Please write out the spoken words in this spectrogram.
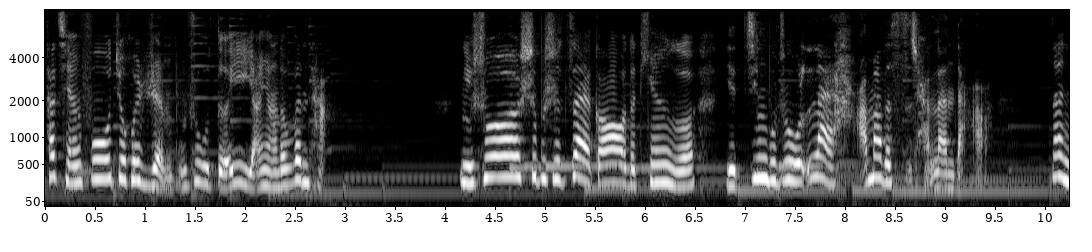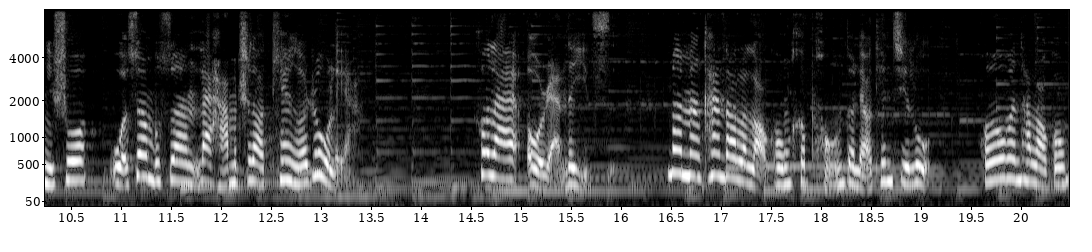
她前夫就会忍不住得意洋洋地问她。你说是不是？再高傲的天鹅也经不住癞蛤蟆的死缠烂打。那你说我算不算癞蛤蟆吃到天鹅肉了呀？后来偶然的一次，曼曼看到了老公和朋友的聊天记录。朋友问她老公：“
